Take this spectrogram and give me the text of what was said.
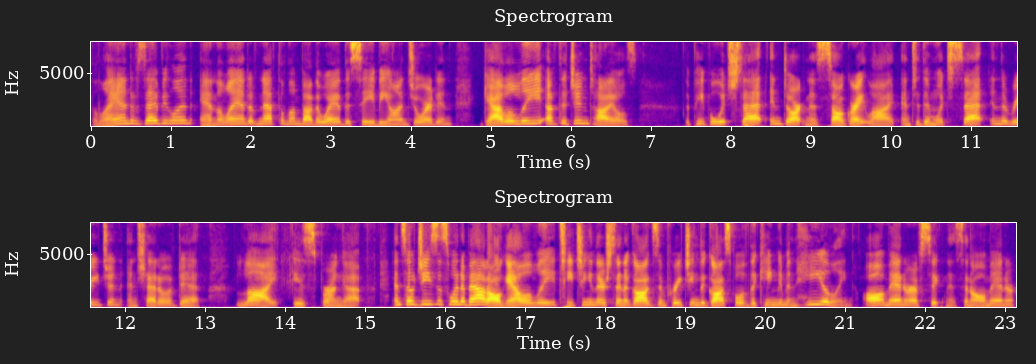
the land of Zebulun and the land of Nephthalim by the way of the sea beyond Jordan, Galilee of the Gentiles. The people which sat in darkness saw great light, and to them which sat in the region and shadow of death, light is sprung up. And so Jesus went about all Galilee, teaching in their synagogues and preaching the gospel of the kingdom and healing all manner of sickness and all manner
